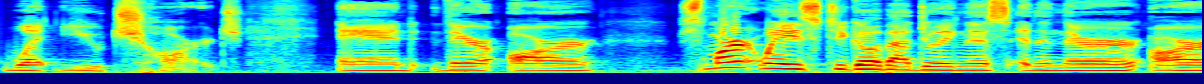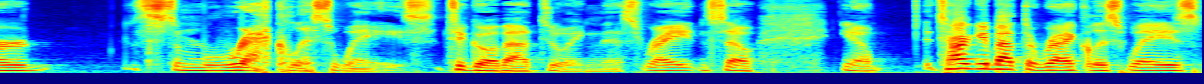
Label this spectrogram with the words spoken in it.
what you charge. And there are smart ways to go about doing this, and then there are some reckless ways to go about doing this, right? And so, you know, talking about the reckless ways,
